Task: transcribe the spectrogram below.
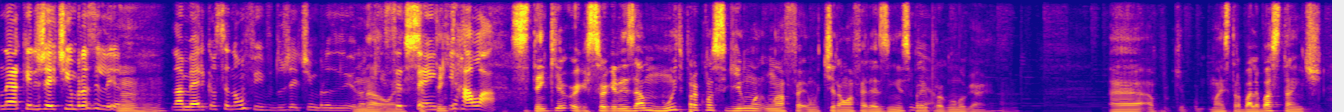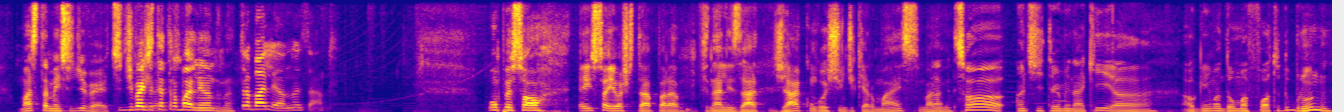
né, aquele jeitinho brasileiro. Uhum. Na América você não vive do jeitinho brasileiro. Não, aqui você é, você tem, tem que ralar. Você tem que se organizar muito pra conseguir uma, uma tirar uma fériazinha pra ir É. pra algum lugar. né? É, porque- mas trabalha bastante. Mas também se diverte. Se diverte até Diverte. trabalhando, né? Trabalhando, exato. Bom, pessoal, é isso aí. Eu acho que dá para finalizar já com gostinho de quero mais. Ah, só antes de terminar aqui, ah, alguém mandou uma foto do Bruno.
